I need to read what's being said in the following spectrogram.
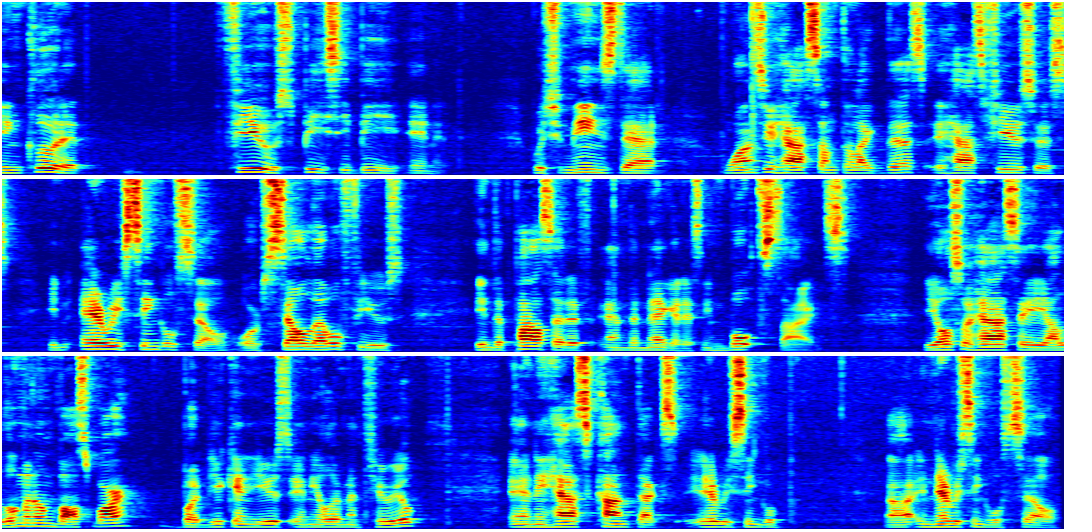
included fuse PCB in it which means that once you have something like this it has fuses in every single cell or cell level fuse in the positive and the negatives in both sides. It also has a aluminum bus bar, but you can use any other material, and it has contacts every single uh, in every single cell.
